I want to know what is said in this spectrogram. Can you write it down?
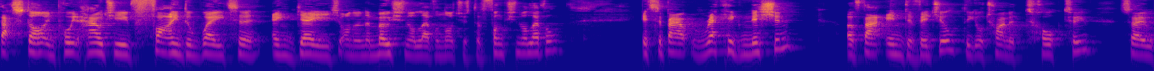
that starting point, how do you find a way to engage on an emotional level, not just a functional level? It's about recognition of that individual that you're trying to talk to. So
